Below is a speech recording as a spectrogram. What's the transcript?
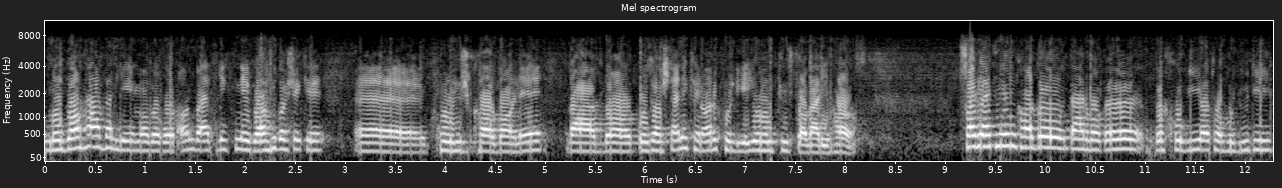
نگاه اولیه ما به قرآن باید یک نگاهی باشه که کنجکاوانه و با گذاشتن کنار کلیه اون پیشتاوری هاست. شریعتی این کار رو در واقع به خوبی یا تا حدودی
